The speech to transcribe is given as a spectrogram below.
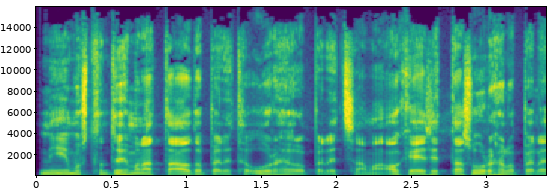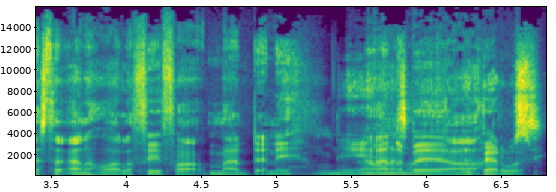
niin, musta on tyhmä laittaa autopelit ja urheilupelit sama. Okei, sitten taas urheilupeleistä NHL, FIFA, Maddeni, Niin, NBA. perus.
